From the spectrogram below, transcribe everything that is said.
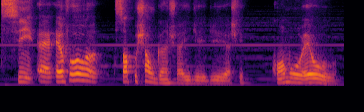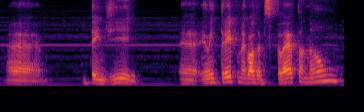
Sim, é, eu vou só puxar um gancho aí de, de acho que como eu é, entendi, é, eu entrei para o negócio da bicicleta não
